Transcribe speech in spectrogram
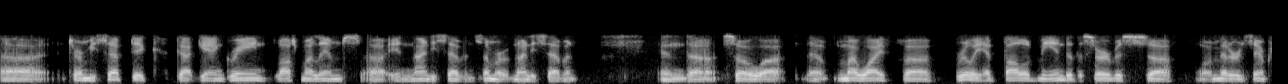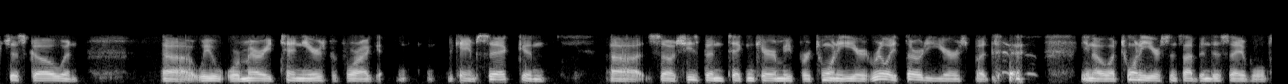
uh, turned me septic, got gangrene, lost my limbs uh, in '97, summer of '97, and uh, so uh, uh, my wife uh, really had followed me into the service. Uh, well, I met her in San Francisco, and uh, we were married ten years before I get, became sick, and uh, so she's been taking care of me for 20 years, really 30 years, but you know, uh, 20 years since I've been disabled.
